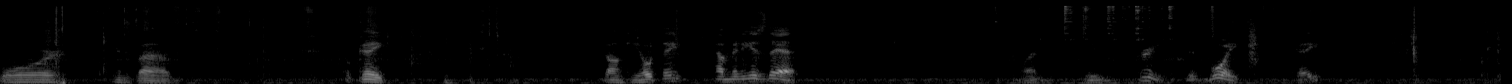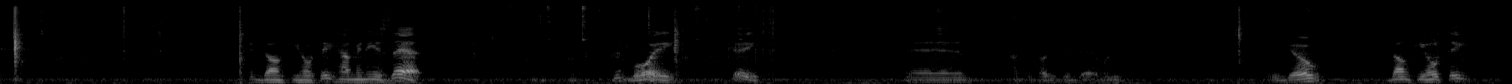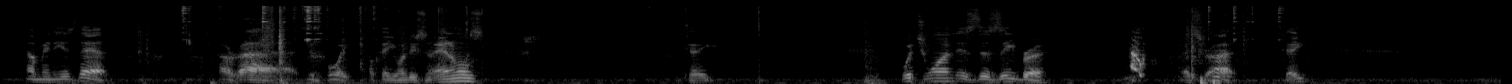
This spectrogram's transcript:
four, and five. Okay. Don Quixote, how many is that? One, two, three. Good boy. Okay. And Don Quixote, how many is that? Good boy. Okay. And I think I already did that one. Here we go. Don Quixote, how many is that? All right. Good boy. Okay, you want to do some animals? Okay. Which one is the zebra? That's right. Okay.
